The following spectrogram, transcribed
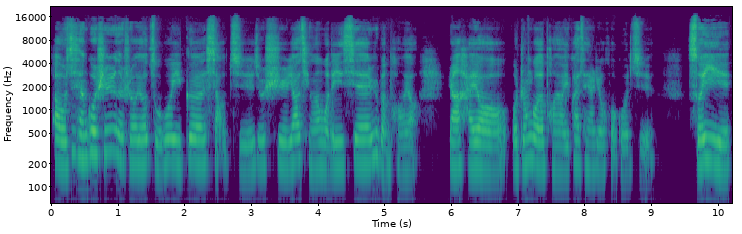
呃，我之前过生日的时候有组过一个小局，就是邀请了我的一些日本朋友，然后还有我中国的朋友一块参加这个火锅局。所以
